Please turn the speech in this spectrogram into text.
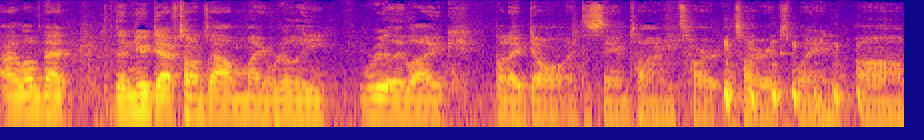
I love that the new Deftones album. I really, really like, but I don't at the same time. It's hard. It's hard to explain. Um,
